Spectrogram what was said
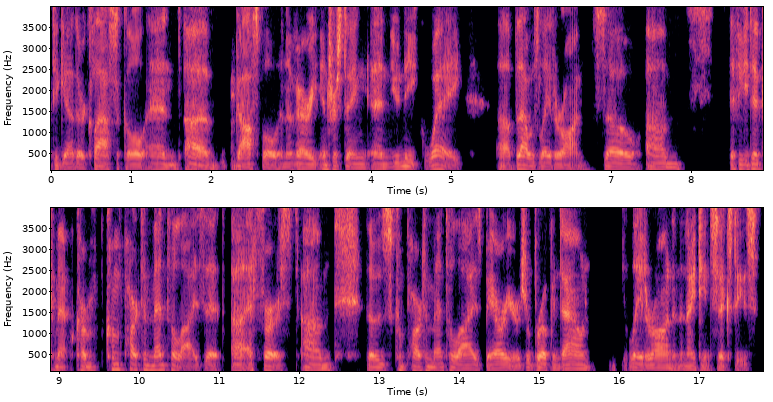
together classical and uh, gospel in a very interesting and unique way. Uh, but that was later on. So, um, if he did compartmentalize it uh, at first, um, those compartmentalized barriers were broken down later on in the 1960s.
